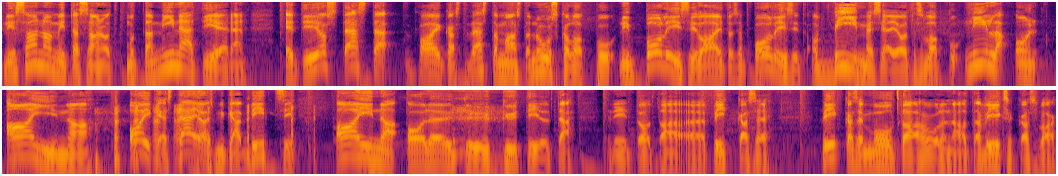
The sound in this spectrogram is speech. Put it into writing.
niin sano mitä sanot, mutta minä tiedän, että jos tästä paikasta, tästä maasta nuuska loppuu, niin poliisilaitos ja poliisit on viimeisiä, joita se loppuu. Niillä on aina, oikeesti, tää ei olisi mikään vitsi, aina löytyy kytiltä, niin tota, pikkasen, pikkasen multaa huulen alta, viikse kasvaa.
